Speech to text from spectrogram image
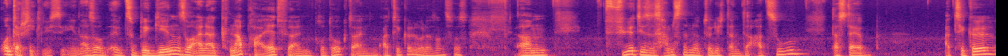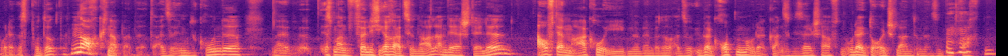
unterschiedlich sehen. Also äh, zu Beginn so einer Knappheit für ein Produkt, einen Artikel oder sonst was, ähm, führt dieses Hamstern natürlich dann dazu, dass der Artikel oder das Produkt noch knapper wird. Also im Grunde äh, ist man völlig irrational an der Stelle auf der Makroebene, wenn wir das also über Gruppen oder ganze Gesellschaften oder Deutschland oder so mhm. betrachten,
